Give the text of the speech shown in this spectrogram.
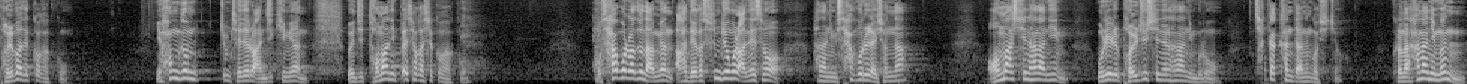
벌 받을 것 같고 헌금 좀 제대로 안 지키면 왠지 더 많이 뺏어 가실 것 같고 뭐 사고라도 나면 아 내가 순종을 안 해서 하나님이 사고를 내셨나? 엄하신 하나님, 우리를 벌 주시는 하나님으로 착각한다는 것이죠. 그러나 하나님은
